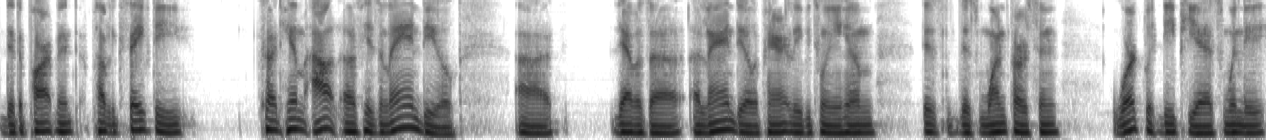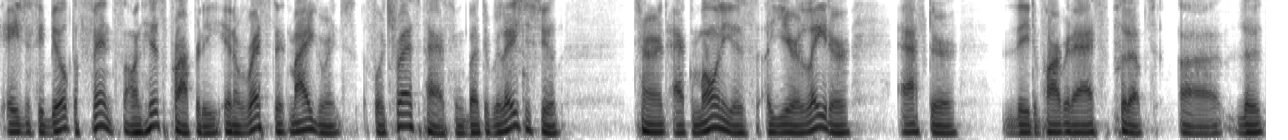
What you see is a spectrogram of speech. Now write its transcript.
the Department of Public Safety cut him out of his land deal. Uh, there was a, a land deal apparently between him, this this one person worked with DPS when the agency built a fence on his property and arrested migrants for trespassing. But the relationship turned acrimonious a year later after the department asked to put up uh, the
